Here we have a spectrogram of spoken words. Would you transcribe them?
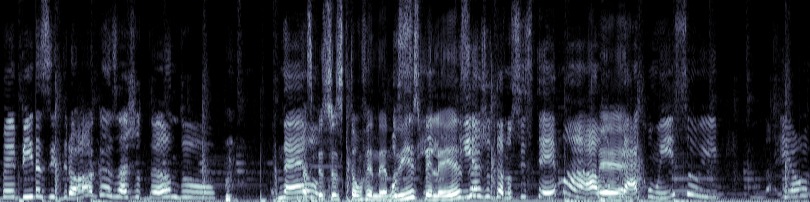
bebidas e drogas, ajudando, né? As pessoas que estão vendendo o- isso, e- beleza? E ajudando o sistema a É. lucrar com isso e, e eu.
